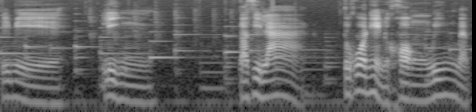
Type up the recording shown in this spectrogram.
ที่มีลิงก็ซิล่าทุกคนเห็นคองวิ่งแบบ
